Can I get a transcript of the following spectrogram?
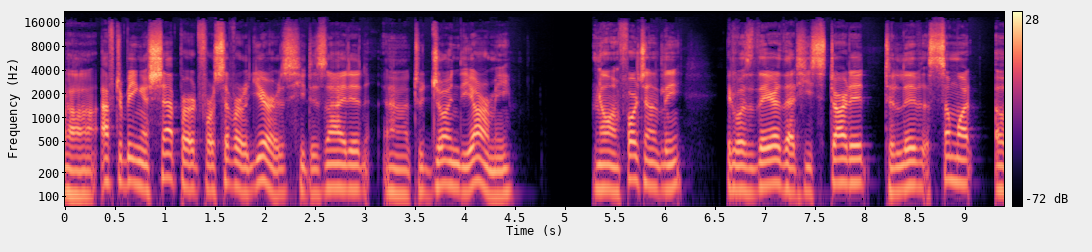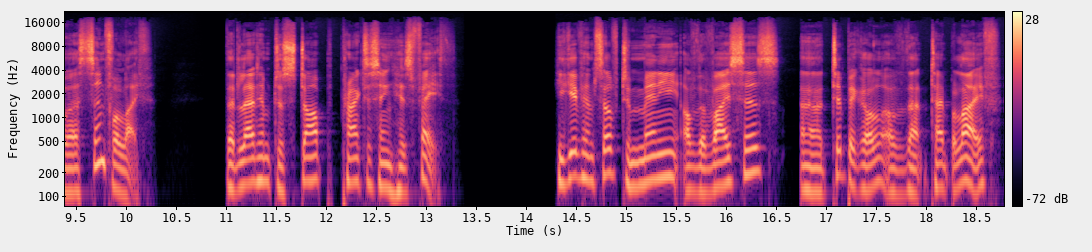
Uh, after being a shepherd for several years, he decided uh, to join the army. Now, unfortunately, it was there that he started to live somewhat of a sinful life that led him to stop practicing his faith. He gave himself to many of the vices uh, typical of that type of life,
